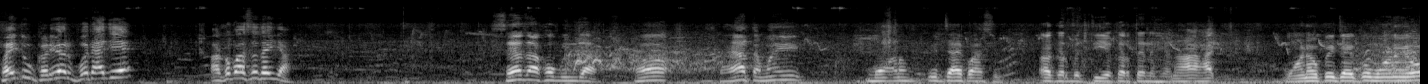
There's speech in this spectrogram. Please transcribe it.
ભાઈ તું ઘણી વાર ઊભો થાજે. આખો પાછો થઈ જા. સહેજ આખો બુંજા હા. ભયા તમે મોણ જાય પાછું. અગરબત્તી એ કરતે નહીં. હા હા. મોણ ઉપર જાય કો મોણ એવો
